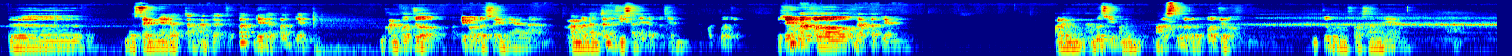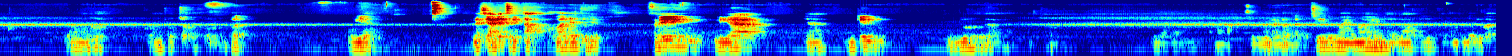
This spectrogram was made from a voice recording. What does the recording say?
eh, dosennya datang agak cepat dia dapat yang bukan pojok. Tapi kalau dosennya terlambat datang ya sisanya dapat yang pojok. biasanya memang kalau dapat yang paling anu sih paling males tuh kalau pojok. Itu memang suasananya ya, kurang anu kurang cocok itu buat kuliah. Ini sih ada cerita bahwa dia tuh sering lihat ya mungkin dulu ya, ya Anak kecil. anak kecil main-main lari-lari kadang tiba-tiba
